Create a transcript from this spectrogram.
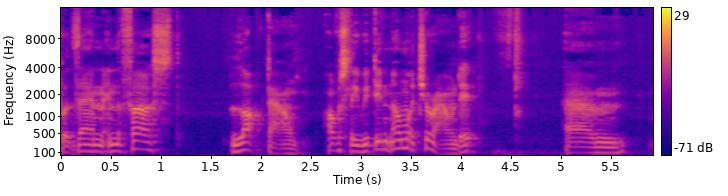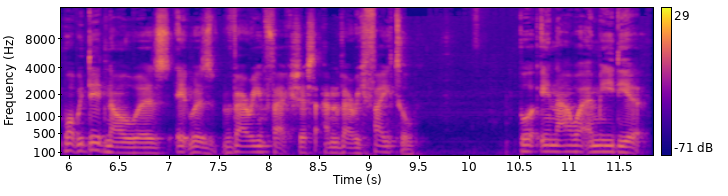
But then in the first lockdown, obviously we didn't know much around it. Um, what we did know was it was very infectious and very fatal. But in our immediate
